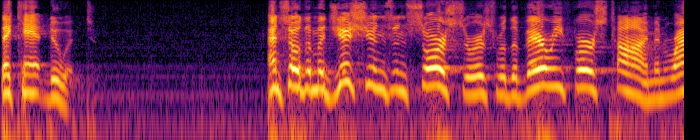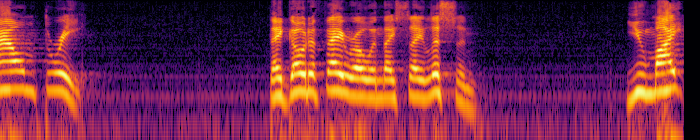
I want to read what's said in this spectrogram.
They can't do it. And so the magicians and sorcerers, for the very first time in round three, they go to Pharaoh and they say, Listen, you might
